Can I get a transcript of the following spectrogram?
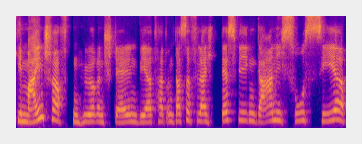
Gemeinschaften höheren Stellenwert hat und dass er vielleicht deswegen gar nicht so sehr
